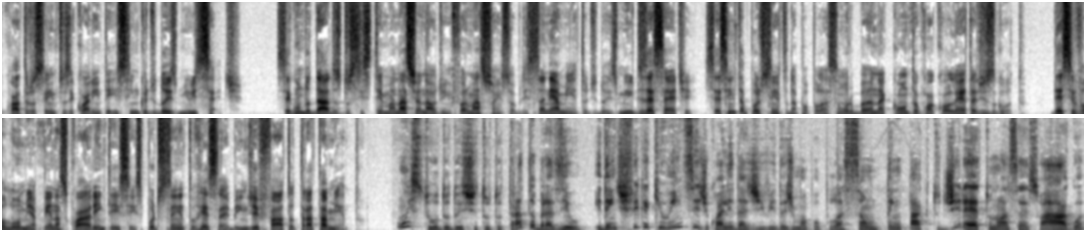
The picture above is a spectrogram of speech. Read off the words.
11.445 de 2007. Segundo dados do Sistema Nacional de Informações sobre Saneamento de 2017, 60% da população urbana contam com a coleta de esgoto. Desse volume, apenas 46% recebem de fato tratamento. Um estudo do Instituto Trata Brasil identifica que o índice de qualidade de vida de uma população tem impacto direto no acesso à água,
